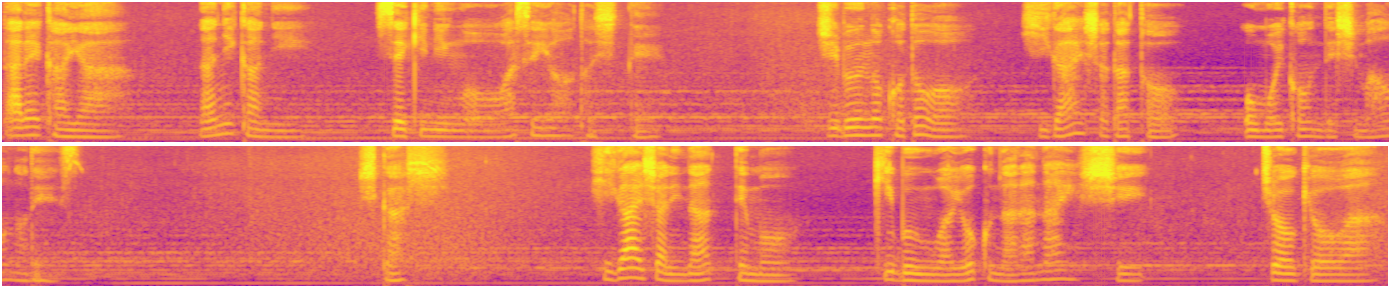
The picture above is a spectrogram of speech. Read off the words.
誰かや何かに責任を負わせようとして自分のことを被害者だと思い込んでしまうのです。しかし、被害者になっても気分は良くならないし、状況は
